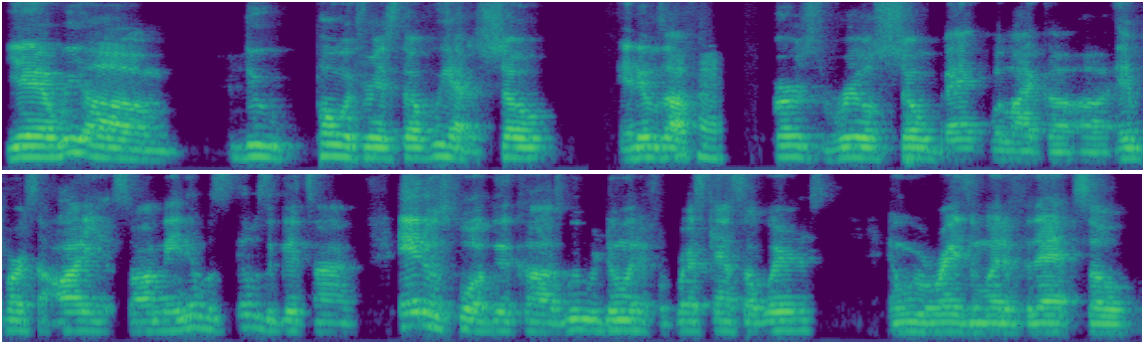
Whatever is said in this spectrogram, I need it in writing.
Yeah, we um do poetry and stuff. We had a show, and it was our Okay. First real show back with like a, a in-person audience. So I mean, it was it was a good time, and it was for a good cause. We were doing it for breast cancer awareness, and we were raising money for that. So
